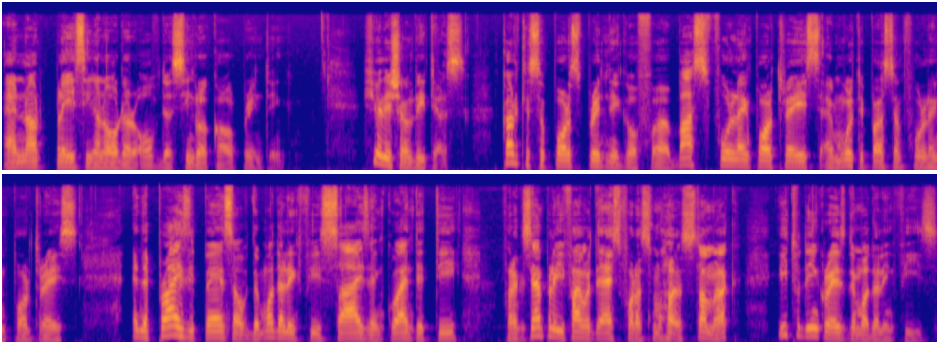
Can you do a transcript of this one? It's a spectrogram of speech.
and not placing an order of the single color printing. Few additional details. Currently supports printing of uh, bus full-length portraits and multi-person full-length portraits and the price depends on the modeling fee size and quantity. For example, if I would ask for a smaller stomach, it would increase the modeling fees.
